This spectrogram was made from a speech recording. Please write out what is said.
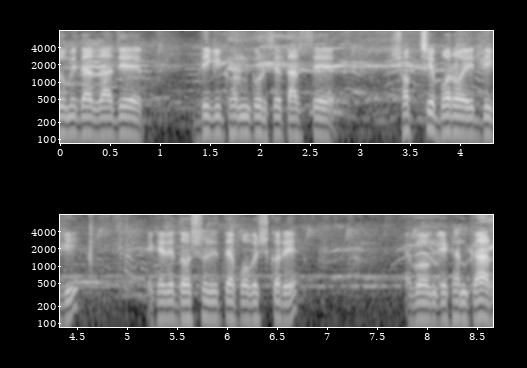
জমিদাররা যে দিঘি খনন করেছে, তার চেয়ে সবচেয়ে বড় এই দিঘি। এখানে দর্শনীতে প্রবেশ করে এবং এখানকার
